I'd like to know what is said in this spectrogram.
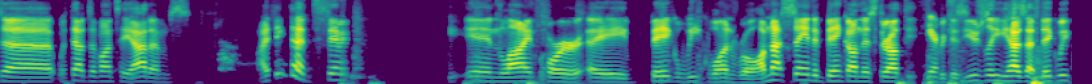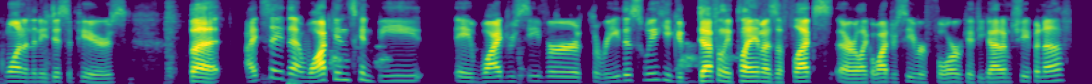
uh, without Davante Adams, I think that Sammy in line for a big week one role. I'm not saying to bank on this throughout the year because usually he has that big week one and then he disappears. But I'd say that Watkins can be a wide receiver three this week. You could definitely play him as a flex or like a wide receiver four if you got him cheap enough.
